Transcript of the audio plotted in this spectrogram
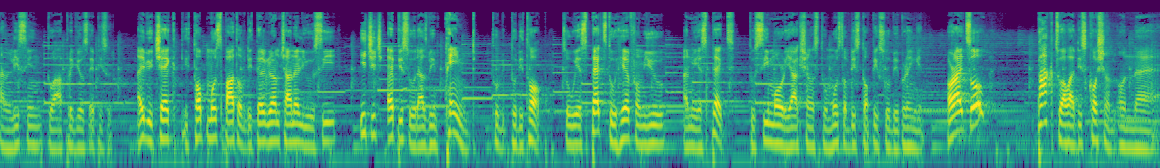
and listen to our previous episode. If you check the topmost part of the Telegram channel, you will see each each episode has been pinned to, to the top. So we expect to hear from you and we expect to see more reactions to most of these topics we'll be bringing. All right, so back to our discussion on uh,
